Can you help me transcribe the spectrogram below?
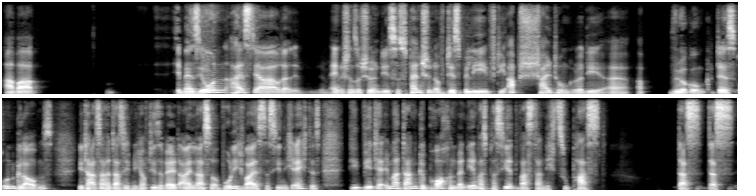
Aber Immersion heißt ja, oder im Englischen so schön, die Suspension of Disbelief, die Abschaltung oder die äh, Ab Wirkung des Unglaubens, die Tatsache, dass ich mich auf diese Welt einlasse, obwohl ich weiß, dass sie nicht echt ist, die wird ja immer dann gebrochen, wenn irgendwas passiert, was da nicht zu passt. Das, das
